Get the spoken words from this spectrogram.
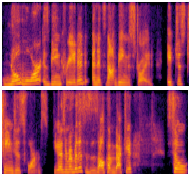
no more is being created and it's not being destroyed. It just changes forms. You guys remember this? This is all coming back to you? So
